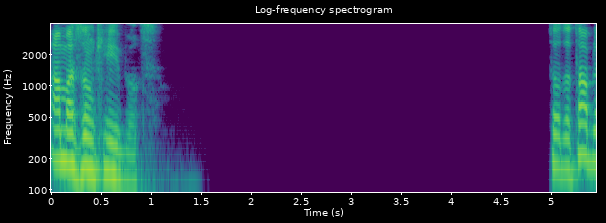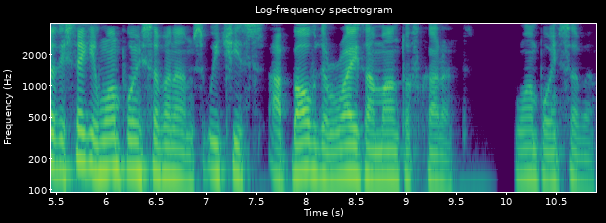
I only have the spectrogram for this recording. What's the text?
Amazon cables. So the tablet is taking 1.7 amps, which is above the right amount of current. 1.7.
